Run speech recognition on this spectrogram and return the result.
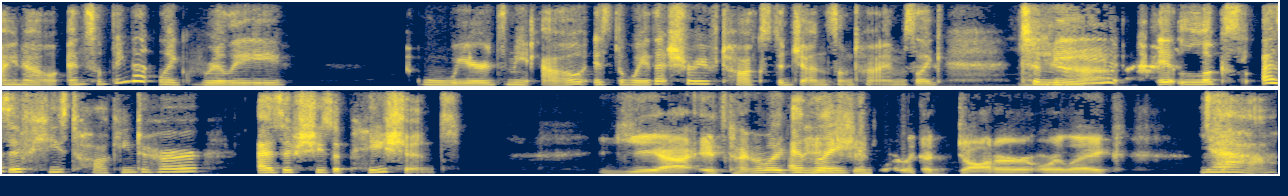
i know and something that like really weirds me out is the way that Sharrieff talks to Jen sometimes. Like to yeah. me, it looks as if he's talking to her as if she's a patient. Yeah, it's kind of like and patient like, or like a daughter or like yeah.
